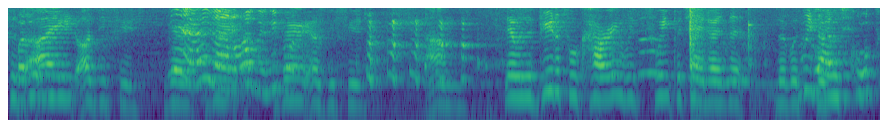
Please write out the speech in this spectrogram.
Because I eat Aussie food. Yeah, you're an Aussie, you Very Aussie food. Um, there was a beautiful curry with sweet potato that, that was We cooked, Alice cooked.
